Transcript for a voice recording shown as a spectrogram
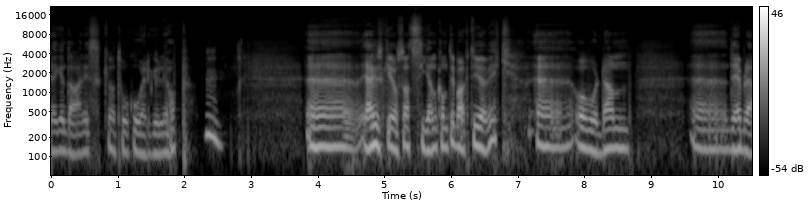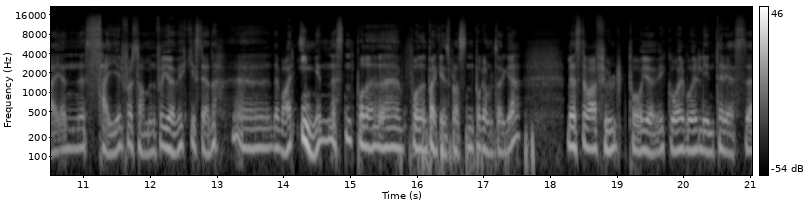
legendarisk og tok OL-gull i hopp. Mm. Eh, jeg husker også at Sian kom tilbake til Gjøvik, eh, og hvordan Eh, det blei en seier for Sammen for Gjøvik i stedet. Eh, det var ingen, nesten, på, det, på den parkeringsplassen på Gamletorget. Mens det var fullt på Gjøvik gård, hvor Linn Therese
